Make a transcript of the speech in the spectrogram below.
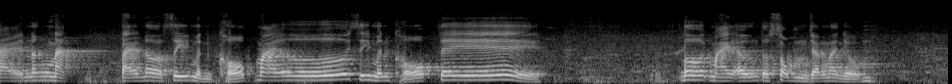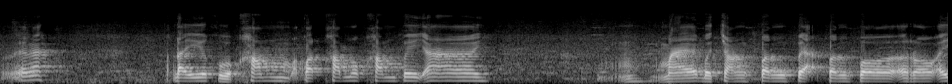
ដែរនឹងណាតែនៅស៊ីមិនគ្រប់ម៉ែអើយស៊ីមិនគ្រប់ទេដូចម៉ែឪទៅសុំអញ្ចឹងណាញោមហ្នឹងណាប្តីគ្រូខំគាត់ខំមកខំពេកអើយ ម៉ែបើចង់ពឹងពាក់ពឹងពរអី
